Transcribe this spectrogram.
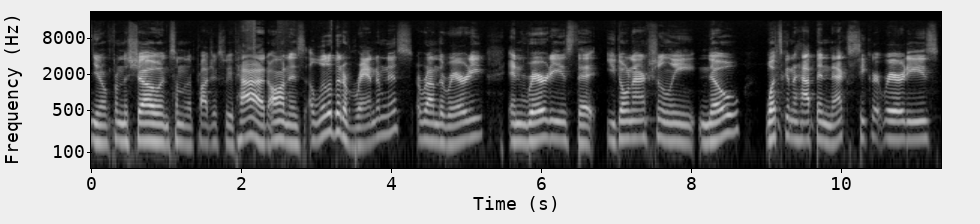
you know, from the show and some of the projects we've had on is a little bit of randomness around the rarity and rarities that you don't actually know what's going to happen next, secret rarities,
